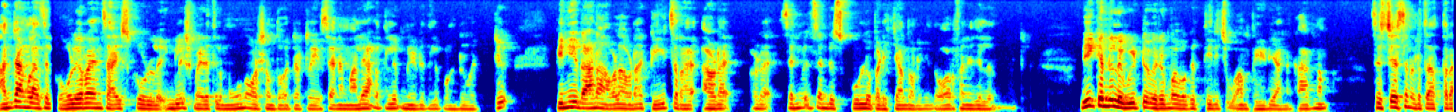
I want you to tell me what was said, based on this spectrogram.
അഞ്ചാം ക്ലാസ്സിൽ ഹോളിറയൻസ് ഹൈസ്കൂളിൽ ഇംഗ്ലീഷ് മീഡിയത്തിൽ മൂന്ന് വർഷം തോറ്റ ട്രീസേനെ മലയാളത്തിൽ മീഡിയത്തിൽ കൊണ്ടുവിട്ട് പിന്നീടാണ് അവൾ അവിടെ ടീച്ചർ അവിടെ അവിടെ സെന്റ് വിൻസെന്റ് സ്കൂളിൽ പഠിക്കാൻ തുടങ്ങിയത് ഓർഫനേജിൽ നിന്നിട്ട്. വീക്കെൻഡിൽ വീട്ടിൽ വരുമ്പോൾ അവൾക്ക് തിരിച്ചു പോകാൻ പേടിയാണ്. കാരണം സിസ്റ്റേഴ്സിനടുത്ത് അത്ര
